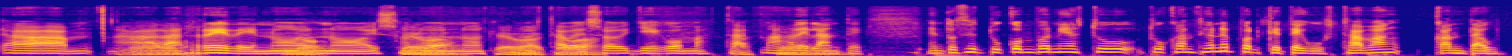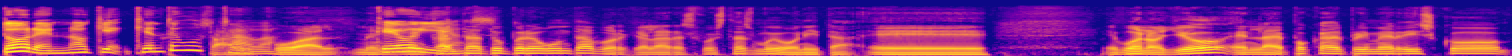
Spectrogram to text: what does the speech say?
a, a- a No, las redes, no, no, no, eso no, va, no, no estaba, eso llegó más, más adelante. Entonces tú componías tu- tus canciones porque te gustaban cantautores, ¿no? ¿Quién, quién te gustaba? Tal cual. Me, ¿Qué me oías? encanta tu pregunta porque la respuesta es muy bonita. Eh, eh, bueno, yo en la época del primer disco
